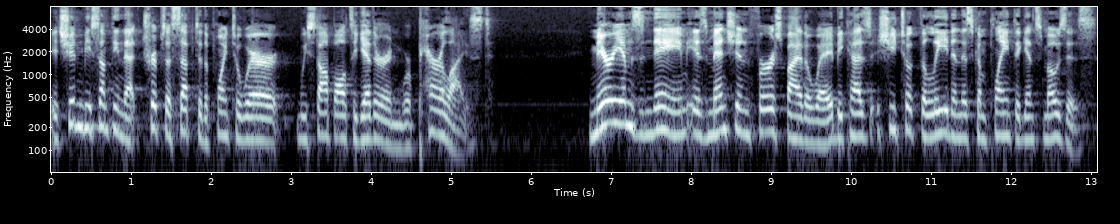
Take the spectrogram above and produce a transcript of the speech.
It shouldn't be something that trips us up to the point to where we stop altogether and we're paralyzed. Miriam's name is mentioned first, by the way, because she took the lead in this complaint against Moses.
